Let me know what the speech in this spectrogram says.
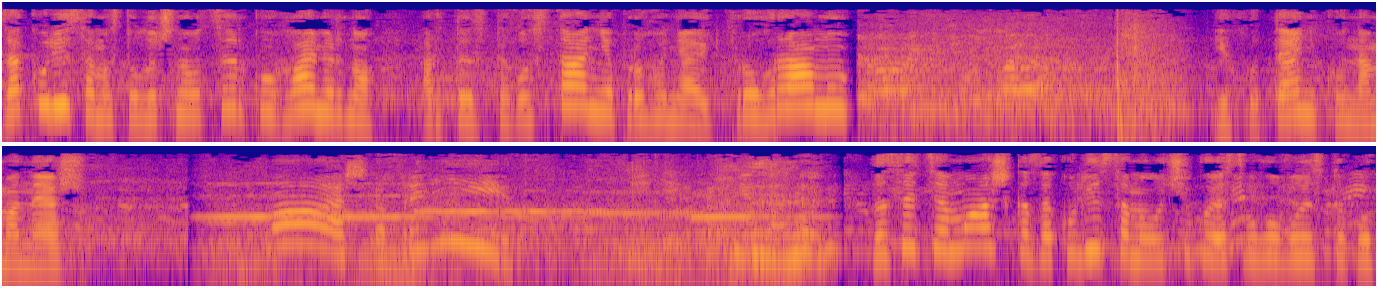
За кулісами столичного цирку гамірно. Артисти востаннє проганяють програму і хутенько на манеж. Машка, привіт! Лисиця Машка за кулісами очікує свого виступу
